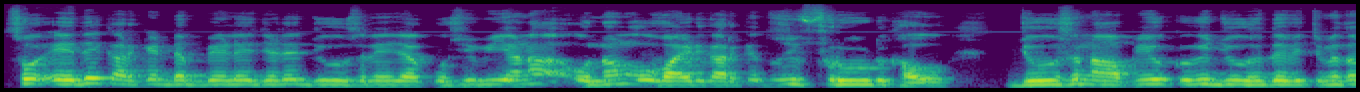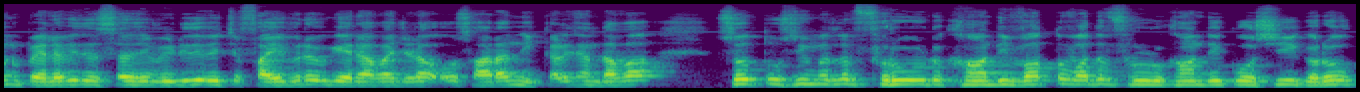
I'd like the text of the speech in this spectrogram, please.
ਸੋ ਇਹਦੇ ਕਰਕੇ ਡੱਬੇ ਵਾਲੇ ਜਿਹੜੇ ਜੂਸ ਨੇ ਜਾਂ ਕੁਝ ਵੀ ਆ ਨਾ, ਉਹਨਾਂ ਨੂੰ ਅਵੋਇਡ ਕਰਕੇ ਤੁਸੀਂ ਫਰੂਟ ਖਾਓ। ਜੂਸ ਨਾ ਪੀਓ, ਕਿਉਂਕਿ ਜੂਸ ਦੇ ਵਿੱਚ ਮੈਂ ਤੁਹਾਨੂੰ ਪਹਿਲਾਂ ਵੀ ਦੱਸਿਆ ਸੀ ਵੀਡੀਓ ਦੇ ਵਿੱਚ ਫਾਈਬਰ ਵਗੈਰਾ ਵਾ ਜਿਹੜਾ ਉਹ ਸਾਰਾ ਨਿਕਲ ਜਾਂਦਾ ਵਾ। ਸੋ ਤੁਸੀਂ ਮਤਲਬ ਫਰੂਟ ਖਾਣ ਦੀ, ਵੱਧ ਤੋਂ ਵੱਧ ਫਰੂਟ ਖਾਣ ਦੀ ਕੋਸ਼ਿਸ਼ ਕਰੋ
